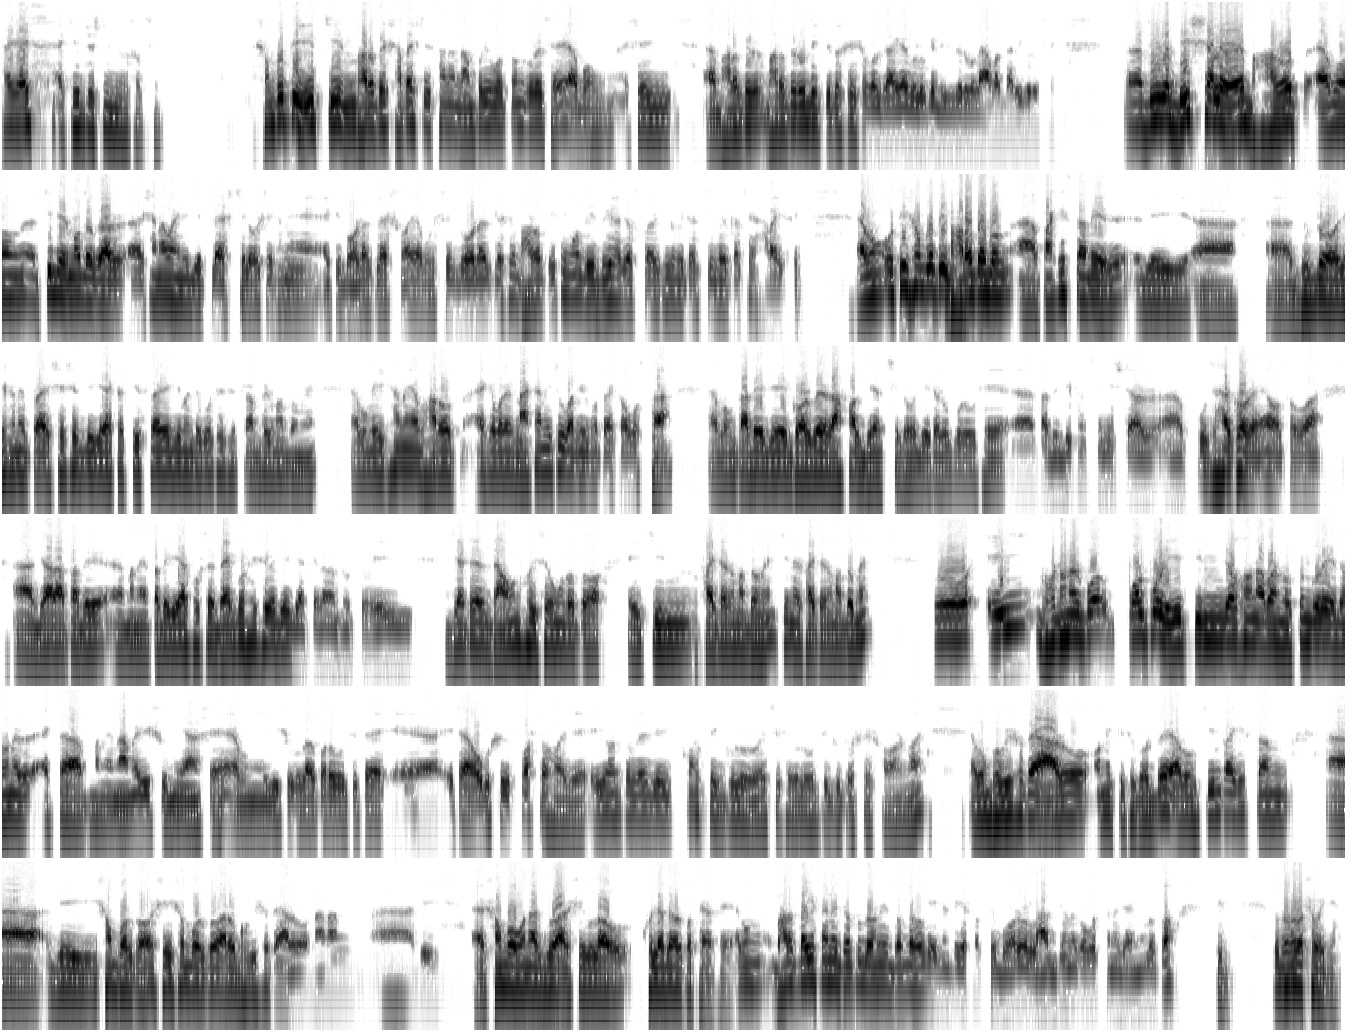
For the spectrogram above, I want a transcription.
High guys একটি interesting news হচ্ছে। সম্প্রতি চীন ভারতের সাতাশটি স্থানের নাম পরিবর্তন করেছে এবং সেই ভারতের ভারতের অধিকৃত সেই সকল জায়গাগুলোকে নিজেদের বলে আবার দাবি করেছে। দুই হাজার বিশ সালে ভারত এবং চীনের মধ্যকার আহ, সেনাবাহিনীর যে ক্ল্যাশ ছিল সেখানে একটি বর্ডার ক্ল্যাশ হয় এবং সেই বর্ডার ক্ল্যাশে ভারত ইতিমধ্যে দুই হাজার স্কোয়ার কিলোমিটার চীনের কাছে হারাইছে। এবং অতি সম্প্রতি ভারত এবং পাকিস্তানের যেই আহ, যুদ্ধ যেখানে প্রায় শেষের দিকে একটা চিসফায়ার এগ্রিমেন্টে পৌঁছেছে ট্রাম্পের মাধ্যমে এবং এইখানে ভারত একেবারে নাকানি চুবানির মতো একটা অবস্থা এবং তাদের যে গর্বের রাফাল জেট ছিল যেটার উপরে উঠে তাদের ডিফেন্স মিনিস্টার পূজা করে অথবা যারা তাদের মানে তাদের এয়ারফোর্সের ব্যাকবোন হিসেবে যে জেটকে তারা ধরতো, এই জেটের ডাউন হয়েছে মূলত এই চীন ফাইটারের মাধ্যমে, চীনের ফাইটারের মাধ্যমে। তো এই ঘটনার পর- পরপরই চীন যখন আবার নতুন করে এই ধরনের একটা মানে নামের ইস্যু নিয়ে আসে এবং এই ইস্যুগুলোর পরবর্তীতে এটা অবশ্যই স্পষ্ট হয় যে এই অঞ্চলে যে কনফ্লিক্টগুলো রয়েছে সেগুলো অতি দ্রুত শেষ হওয়ার নয় এবং ভবিষ্যতে আরও অনেক কিছু ঘটবে এবং চীন পাকিস্তান যেই সম্পর্ক সেই সম্পর্ক আরও ভবিষ্যতে আরও নানান যেই সম্ভাবনার দুয়ার সেগুলোও খুলে দেওয়ার পথে আছে এবং ভারত পাকিস্তানের যত ধরনের দ্বন্দ্ব হোক এখান থেকে সবচেয়ে বড় লাভজনক অবস্থানে যায় মূলত তো ধন্যবাদ সবাইকে।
